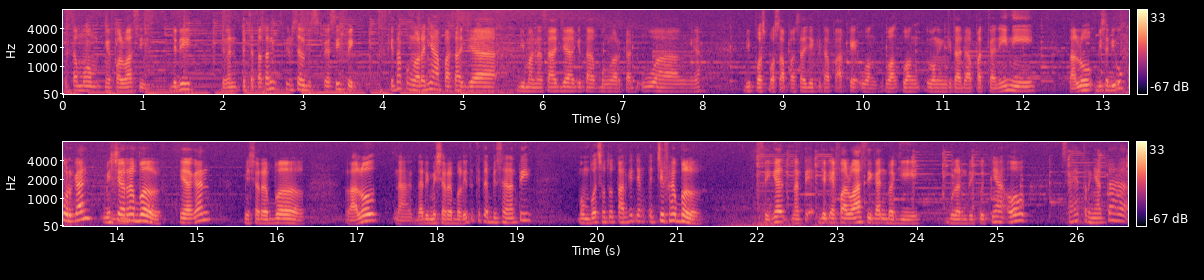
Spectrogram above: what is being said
Kita mau mengevaluasi jadi dengan pencatatan kita bisa lebih spesifik. Kita pengeluarannya apa saja di mana saja kita mengeluarkan uang ya. Di pos-pos apa saja kita pakai uang uang uang uang yang kita dapatkan ini. Lalu bisa diukur kan? Measurable ya kan? Measurable lalu nah dari measurable itu kita bisa nanti membuat suatu target yang achievable. Sehingga nanti jadi evaluasi kan bagi bulan berikutnya oh saya ternyata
